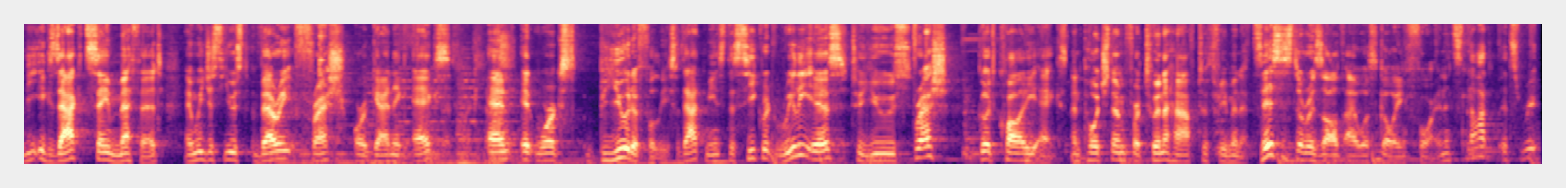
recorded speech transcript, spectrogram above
the exact same method and we just used very fresh organic eggs and it works beautifully. So that means the secret really is to use fresh, good quality eggs and poach them for two and a half to three minutes. This is the result I was going for. And it's not, it's, re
